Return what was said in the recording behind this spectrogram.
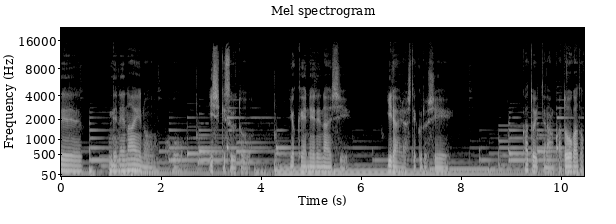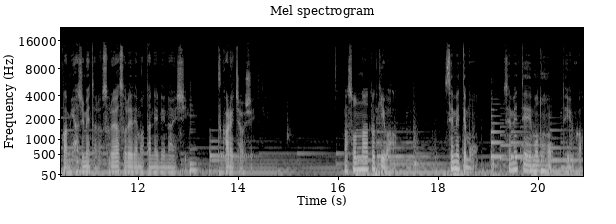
で寝れないのをこう意識すると余計寝れないしイライラしてくるしかといってなんか動画とか見始めたらそれはそれでまた寝れないし疲れちゃうしっていうまあそんな時はせめてもせめてものっていうか、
